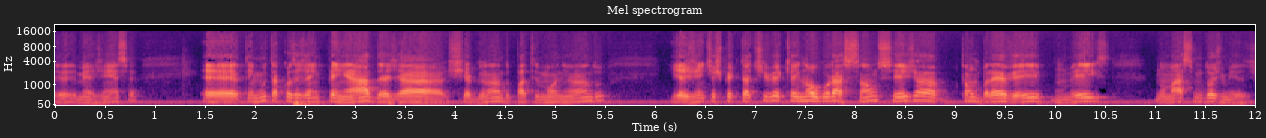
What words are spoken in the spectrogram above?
é, emergência. É, tem muita coisa já empenhada, já chegando, patrimoniando, e a gente, a expectativa é que a inauguração seja tão breve aí, um mês, no máximo dois meses.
